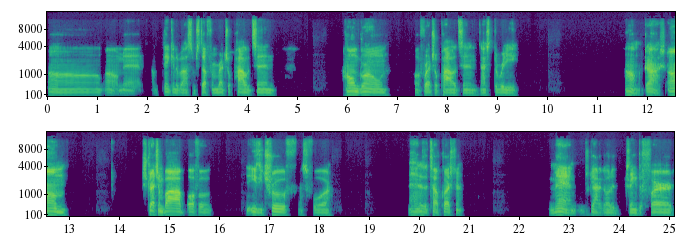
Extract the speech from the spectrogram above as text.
um, oh man, I'm thinking about some stuff from Retropolitan, Homegrown off Retropolitan. That's three. Oh my gosh. Um, Stretch and Bob off of The Easy Truth. That's four. Man, this is a tough question. Man, you gotta go to Dream Deferred.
